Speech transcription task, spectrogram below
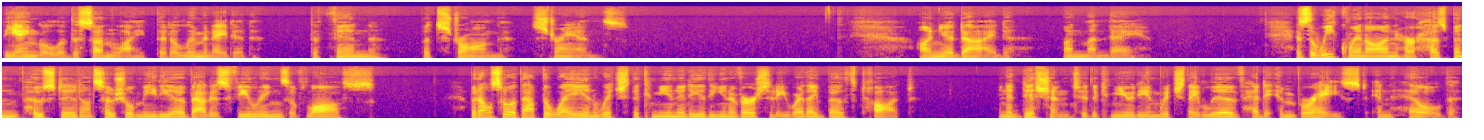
The angle of the sunlight that illuminated the thin but strong strands. Anya died on Monday. As the week went on, her husband posted on social media about his feelings of loss, but also about the way in which the community of the university where they both taught, in addition to the community in which they live, had embraced and held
